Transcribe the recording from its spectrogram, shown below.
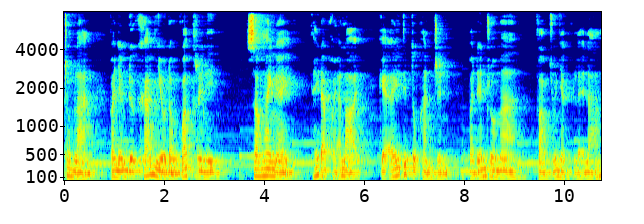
trong làng và nhận được khá nhiều đồng quattrini sau hai ngày, thấy đã khỏe lại, kẻ ấy tiếp tục hành trình và đến roma vào chủ nhật lễ lá.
